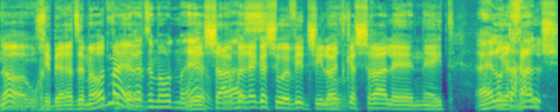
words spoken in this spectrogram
לא, אה, הוא חיבר את זה מאוד הוא מהר. חיבר את זה מאוד מהר. הוא ישר ברגע שהוא הבין שהיא לא לא. התקשרה לנייט, היה לו הוא את ה hunch.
